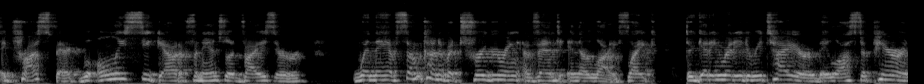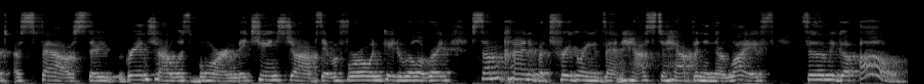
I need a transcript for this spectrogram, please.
a prospect will only seek out a financial advisor when they have some kind of a triggering event in their life, like they're getting ready to retire, they lost a parent, a spouse, their grandchild was born, they changed jobs, they have a 401k to roll it, right? Some kind of a triggering event has to happen in their life for them to go, oh,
